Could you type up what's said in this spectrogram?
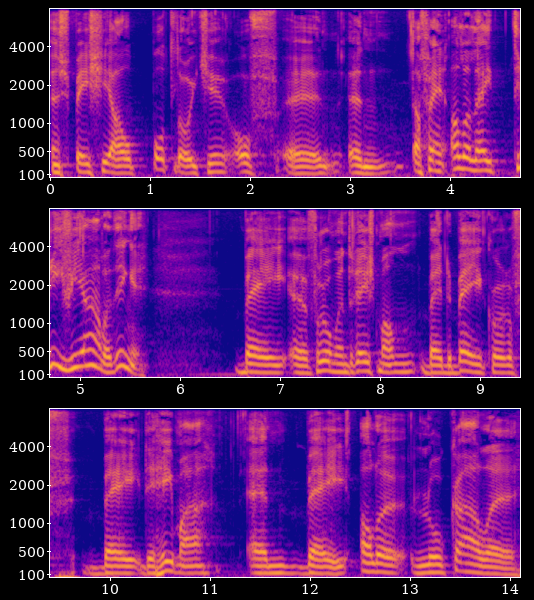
Een speciaal potloodje of uh, een, enfin, allerlei triviale dingen. Bij uh, Vroom en Dreesman, bij de Bijenkorf, bij de HEMA... en bij alle lokale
